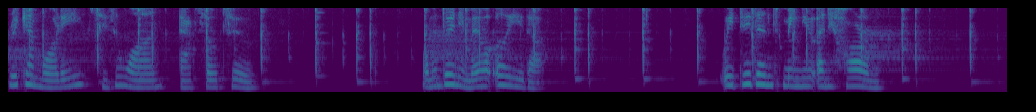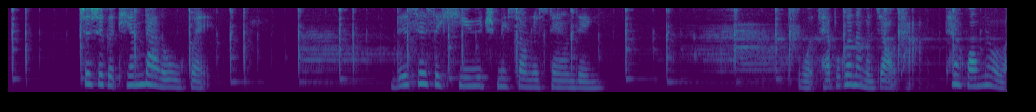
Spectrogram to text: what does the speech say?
Rick and Morty Season One Episode Two。我们对你没有恶意的。We didn't mean you any harm。这是个天大的误会。This is a huge misunderstanding。我才不会那么叫他，太荒谬了。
